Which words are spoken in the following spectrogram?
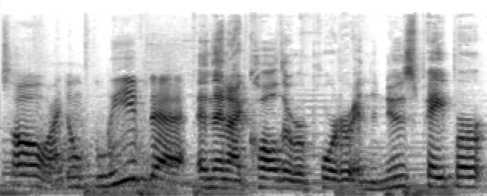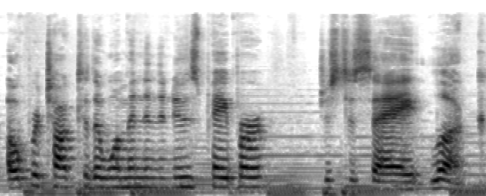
So I don't believe that. And then I called the reporter in the newspaper. Oprah talked to the woman in the newspaper just to say, Look,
